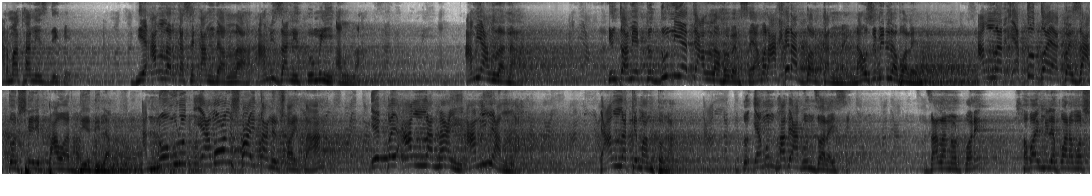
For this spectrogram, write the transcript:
আর মাথা নিচ দিকে দিয়ে আল্লাহর কাছে কান্দে, আল্লাহ, আমি জানি তুমি আল্লাহ। আমি আল্লাহ না, কিন্তু আমি একটু দুনিয়াতে আল্লাহ চাই, আমার আখেরার দরকার নাই। নাউজুবিল্লাহ বলেন, আল্লাহর এত দয়া কয় যা তোর সেই পাওয়ার দিয়ে দিলাম। আর নমরুদ এমন শয়তানের শয়তান, এ কয় আল্লাহ নাই, আমি আল্লাহ। আল্লাহকে মানতো না। তো এমন ভাবে আগুন জ্বলাইছে। জ্বালানোর পরে সবাই মিলে পরামর্শ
